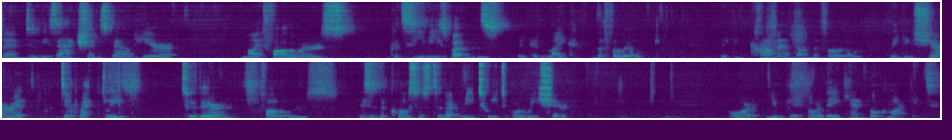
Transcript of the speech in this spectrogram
then do these actions down here. My followers could see these buttons. They could like the photo. They can comment on the photo. They can share it directly to their followers. This is the closest to that retweet or reshare. Or you can, or they can bookmark it,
